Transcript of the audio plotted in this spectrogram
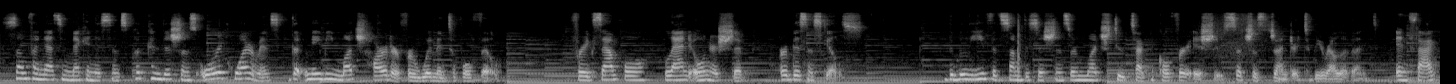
Some financing mechanisms put conditions or requirements that may be much harder for women to fulfill for example, land ownership or business skills. The belief that some decisions are much too technical for issues such as gender to be relevant. In fact,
